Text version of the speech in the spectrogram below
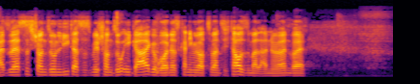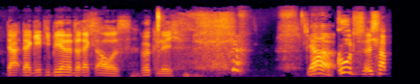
also das ist schon so ein Lied, das ist mir schon so egal geworden, das kann ich mir auch 20.000 Mal anhören, weil da, da geht die Birne direkt aus. Wirklich. Ja, Gut, ich habe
